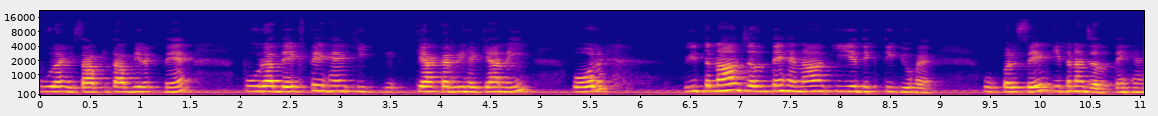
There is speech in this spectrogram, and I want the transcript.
पूरा हिसाब किताब भी रखते हैं, पूरा देखते हैं कि क्या कर रही है, क्या नहीं, और इतना जलते हैं ना कि ये दिखती क्यों है, ऊपर से इतना जलते हैं,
